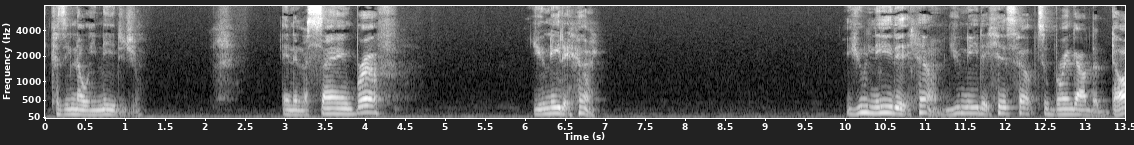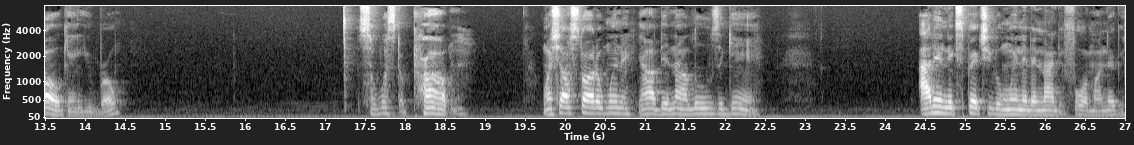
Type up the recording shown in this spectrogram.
because he know he needed you. And in the same breath, you needed him. You needed him. You needed his help to bring out the dog in you, bro. So what's the problem? Once y'all started winning, y'all did not lose again. I didn't expect you to win it in 94, my nigga.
